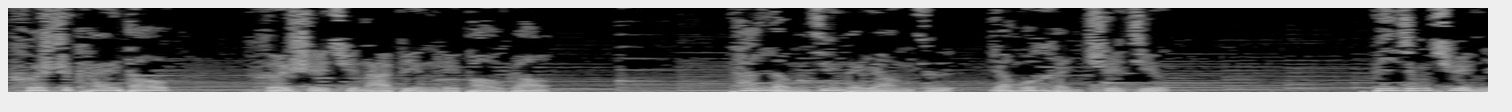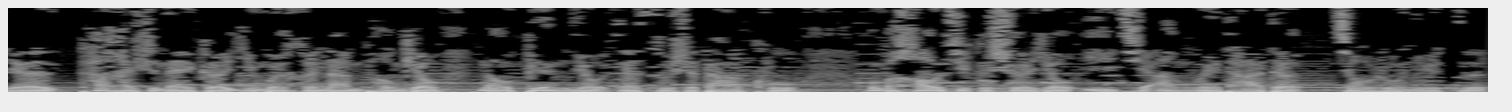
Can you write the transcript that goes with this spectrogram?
何时开刀，何时去拿病理报告。他冷静的样子让我很吃惊。毕竟去年她还是那个因为和男朋友闹别扭在宿舍大哭，我们好几个舍友一起安慰她的娇弱女子。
